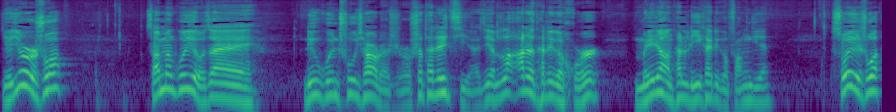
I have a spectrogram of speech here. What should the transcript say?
也就是说，咱们龟友在。灵魂出窍的时候，是他的姐姐拉着他这个魂儿，没让他离开这个房间。所以说，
